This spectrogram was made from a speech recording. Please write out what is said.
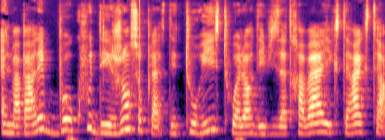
Elle m'a parlé beaucoup des gens sur place, des touristes ou alors des visas travail, etc., etc.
